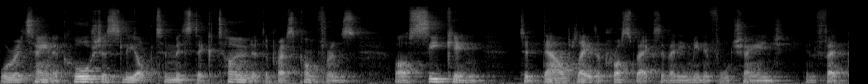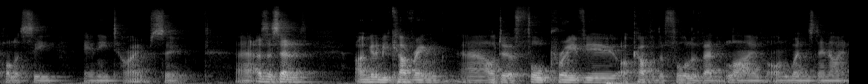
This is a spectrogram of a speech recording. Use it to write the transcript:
will retain a cautiously optimistic tone at the press conference while seeking to downplay the prospects of any meaningful change in Fed policy anytime soon. Uh, as I said, I'm going to be covering, uh, I'll do a full preview, I'll cover the full event live on Wednesday night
